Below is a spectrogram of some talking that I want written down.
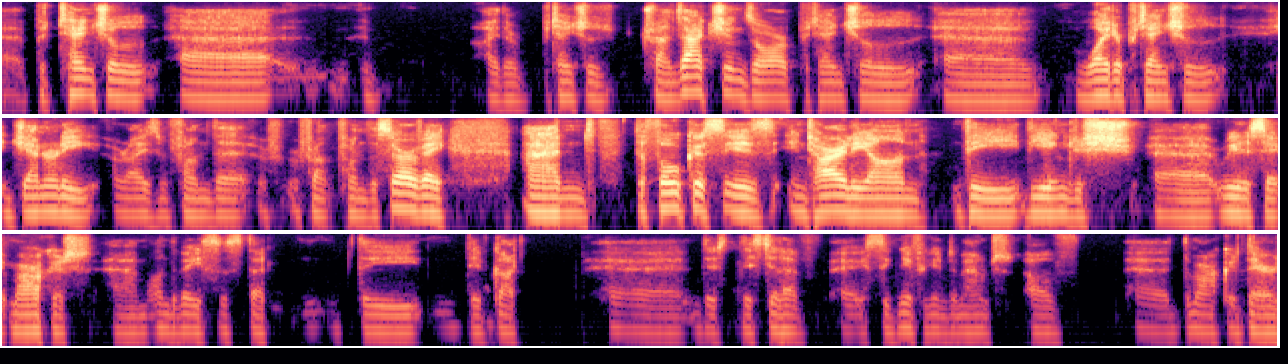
uh, potential uh, either potential transactions or potential uh, wider potential generally arising from the from, from the survey and the focus is entirely on the the english uh, real estate market um, on the basis that the they've got uh, they, they still have a significant amount of uh, the market there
